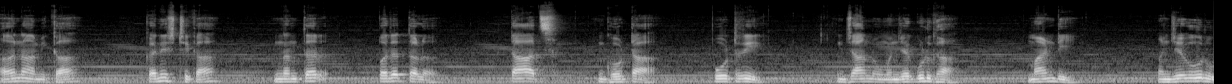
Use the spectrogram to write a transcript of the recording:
अनामिका कनिष्ठिका नंतर परतळ टाच घोटा पोटरी जानू म्हणजे गुडघा मांडी म्हणजे उरू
